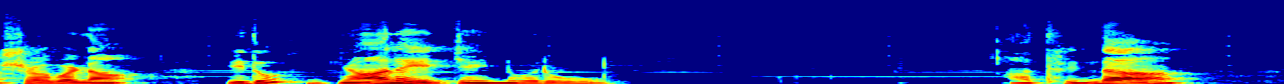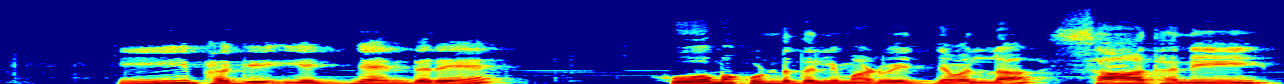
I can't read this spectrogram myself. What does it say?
ಶ್ರವಣ, ಇದು ಜ್ಞಾನಯಜ್ಞ ಎನ್ನುವರು. ಆದ್ದರಿಂದ ಈ ಬಗೆ ಯಜ್ಞ ಎಂದರೆ ಹೋಮಕುಂಡದಲ್ಲಿ ಮಾಡುವ ಯಜ್ಞವಲ್ಲ, ಸಾಧನೆ.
